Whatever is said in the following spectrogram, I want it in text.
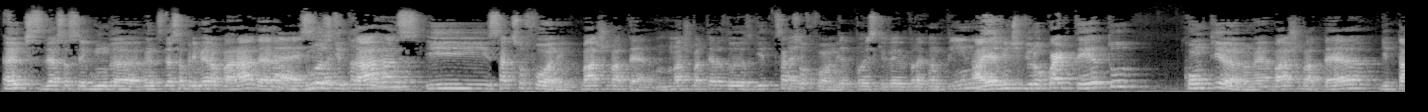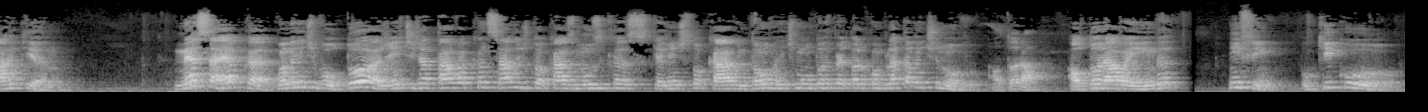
Antes dessa segunda, antes dessa primeira parada, era é, duas guitarras e saxofone, baixo batera. Uhum. Baixo batera, duas guitarras e saxofone. Aí, depois que veio para Campinas. Aí a gente virou quarteto com piano, né? Baixo, batera, guitarra e piano. Nessa época, quando a gente voltou, a gente já estava cansado de tocar as músicas que a gente tocava, então a gente montou um repertório completamente novo. Autoral. Autoral ainda. Enfim, o Kiko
